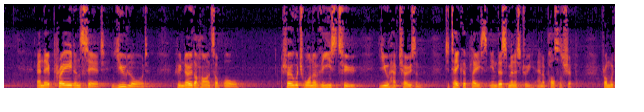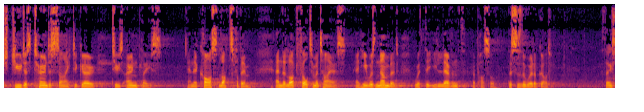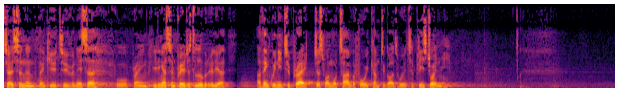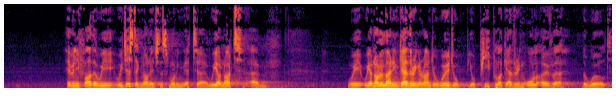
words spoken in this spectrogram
And they prayed and said, You, Lord, who know the hearts of all, show which one of these two you have chosen to take the place in this ministry and apostleship from which Judas turned aside to go to his own place. And they cast lots for them, and the lot fell to Matthias, and he was numbered with the eleventh apostle. This is the word of God. Thanks, Jason, and thank you to Vanessa for praying, leading us in prayer just a little bit earlier. I think we need to pray just one more time before we come to God's word, so please join me. Heavenly Father, we, we just acknowledge this morning that uh, we are not um, we, we are not alone in gathering around your word. Your, your people are gathering all over the world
